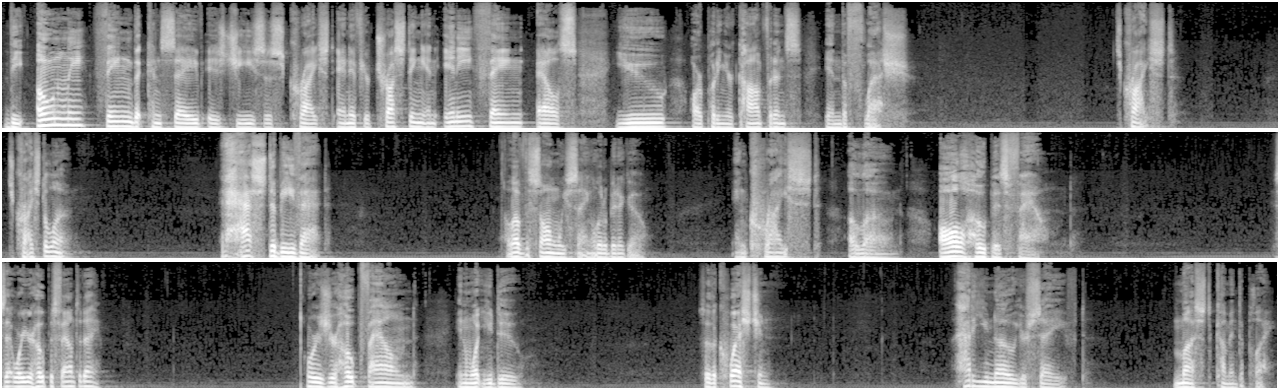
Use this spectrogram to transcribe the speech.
The only thing that can save is Jesus Christ. And if you're trusting in anything else, you are putting your confidence in the flesh. It's Christ. It's Christ alone. It has to be that. I love the song we sang a little bit ago. In Christ alone, all hope is found. Is that where your hope is found today? Or is your hope found in what you do? So the question how do you know you're saved? Must come into play.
